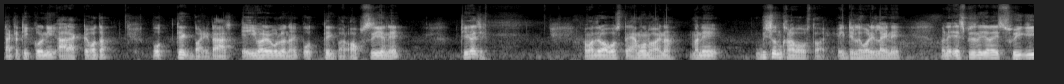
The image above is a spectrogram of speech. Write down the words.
টাটা ঠিক করে নিই। আর একটা কথা, প্রত্যেকবার, এটা আজ এইবারের বলে নয়, প্রত্যেকবার অফ সিজনে ঠিক আছে, আমাদের অবস্থা এমন হয় না মানে ভীষণ খারাপ অবস্থা হয়। এই ডেলিভারি লাইনে মানে স্পেশালি যারা এই সুইগি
